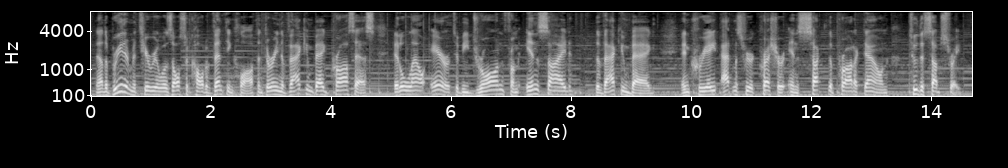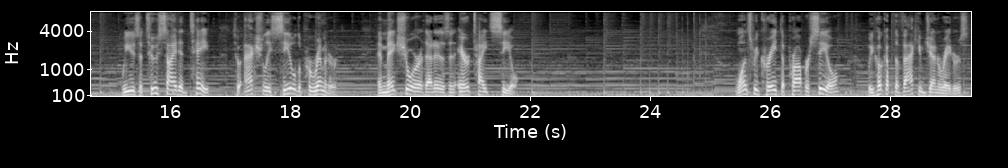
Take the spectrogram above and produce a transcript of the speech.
Now the breather material is also called a venting cloth and during the vacuum bag process it'll allow air to be drawn from inside the vacuum bag and create atmospheric pressure and suck the product down to the substrate. We use a two-sided tape to actually seal the perimeter and make sure that it is an airtight seal. Once we create the proper seal, we hook up the vacuum generators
